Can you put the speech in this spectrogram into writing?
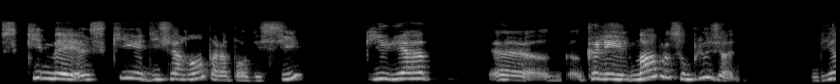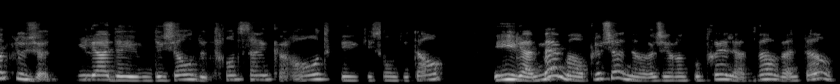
ce qui, est différent par rapport d'ici, qu'il y a euh, que les membres sont plus jeunes, bien plus jeunes. Il y a des, gens de 35, 40 qui, sont dedans. Et il y a même plus jeunes. J'ai rencontré la 20, 20 ans.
